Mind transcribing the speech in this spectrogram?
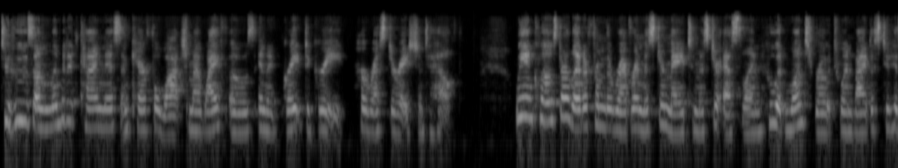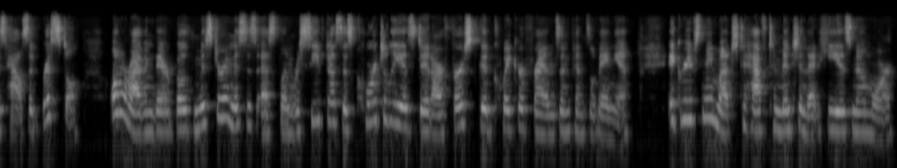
to whose unlimited kindness and careful watch my wife owes in a great degree her restoration to health. We enclosed our letter from the Reverend Mr. May to Mr. Estlin, who at once wrote to invite us to his house at Bristol, on arriving there, both Mr. and Mrs. Estlin received us as cordially as did our first good Quaker friends in Pennsylvania. It grieves me much to have to mention that he is no more.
